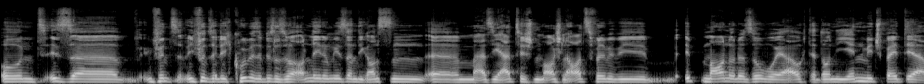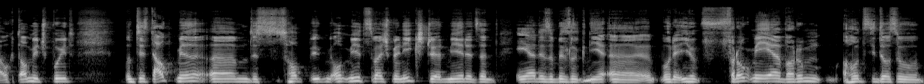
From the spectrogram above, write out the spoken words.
Und ist, äh, ich finde es ich find's natürlich cool, weil es ein bisschen so eine Anlehnung ist an die ganzen ähm, asiatischen Martial Arts Filme wie Ip Man oder so, wo ja auch der Donnie Yen mitspielt, der auch da mitspielt. Und das taugt mir, ähm, das hat, hat mir zum Beispiel nicht gestört. Mir jetzt eher das ein bisschen, äh, oder ich frage mich eher, warum hat sie da so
